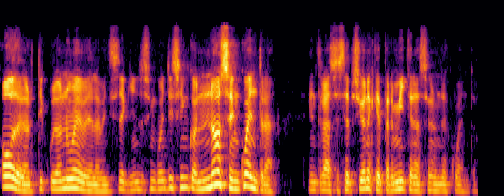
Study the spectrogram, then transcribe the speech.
o del artículo 9 de la 26555 no se encuentra entre las excepciones que permiten hacer un descuento.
